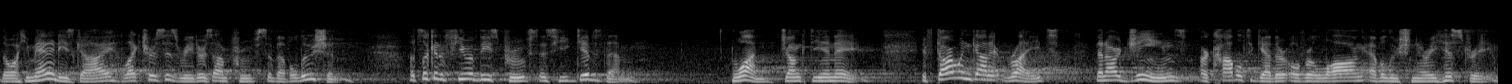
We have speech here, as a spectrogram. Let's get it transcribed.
though a humanities guy, lectures his readers on proofs of evolution. Let's look at a few of these proofs as he gives them. One, junk DNA. If Darwin got it right, then our genes are cobbled together over a long evolutionary history,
